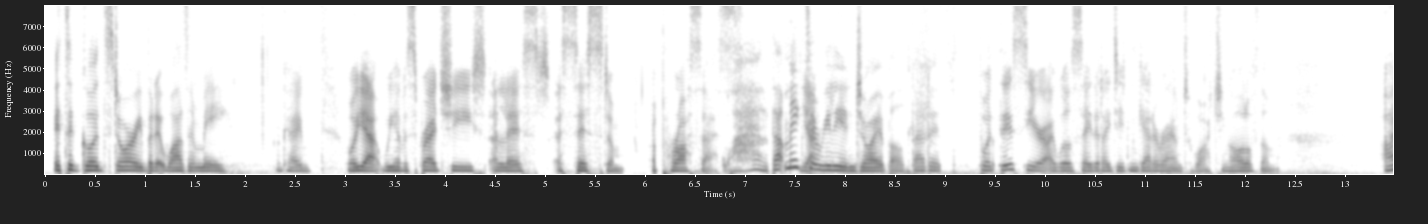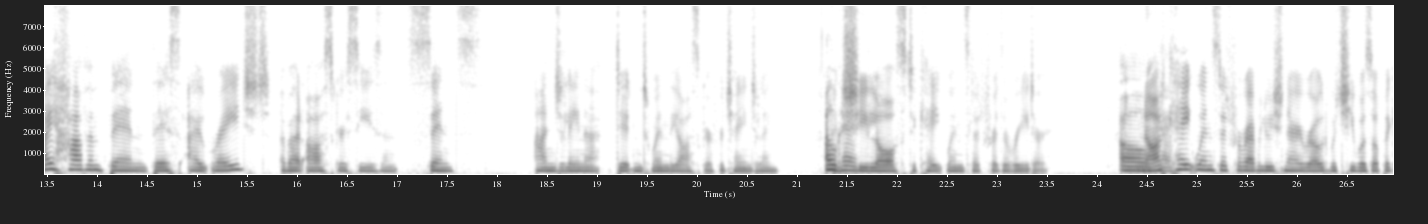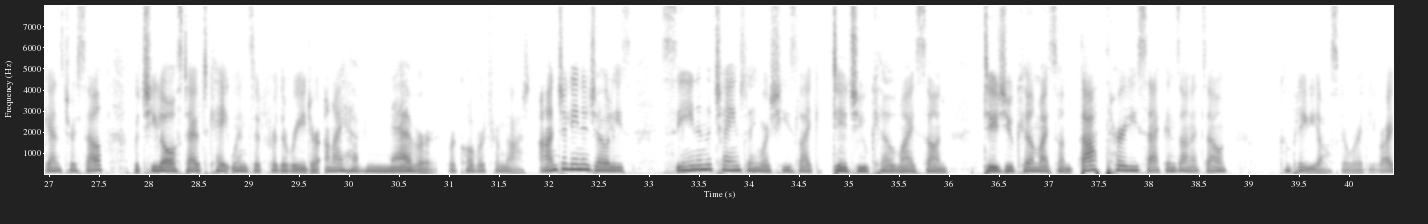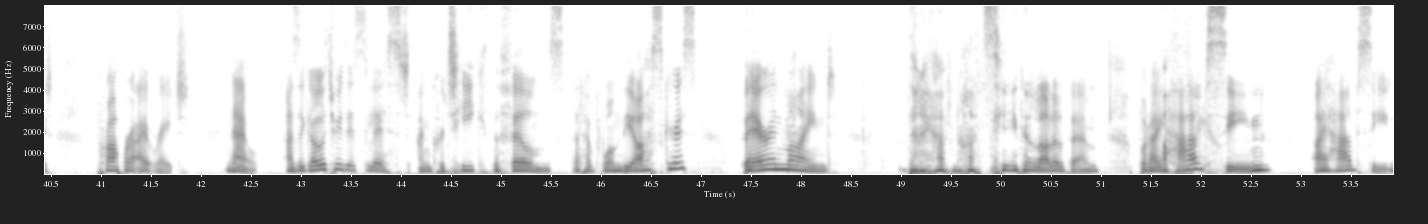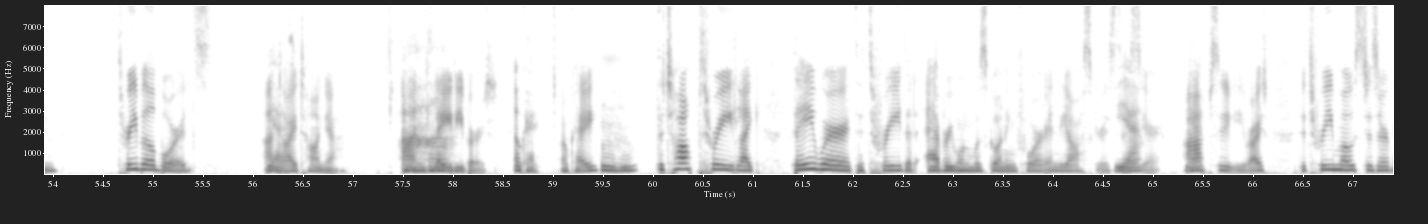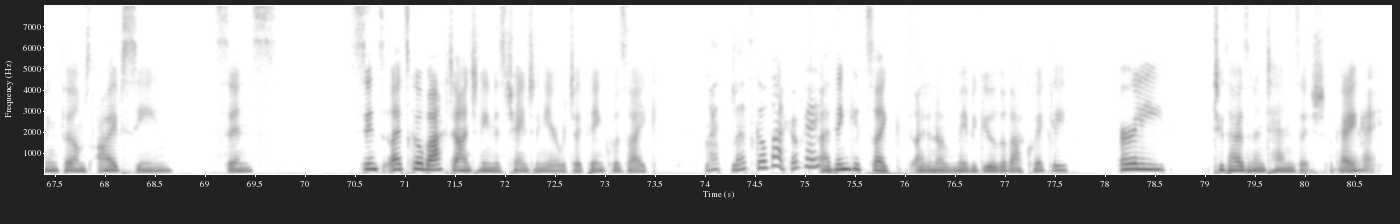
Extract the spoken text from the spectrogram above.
It's a good story, but it wasn't me. Okay. Well, yeah, we have a spreadsheet, a list, a system, a process. Wow, that makes Yeah. it really enjoyable. That is. But this year, I will say that I didn't get around to watching all of them. I haven't been this outraged about Oscar season since Angelina didn't win the Oscar for Changeling. Okay. And she lost to Kate Winslet for The Reader. oh, Not okay. Kate Winslet for Revolutionary Road, which she was up against herself, but she lost out to Kate Winslet for The Reader, and I have never recovered from that. Angelina Jolie's scene in The Changeling where she's like, Did you kill my son? Did you kill my son? That 30 seconds on its own, completely Oscar worthy, right? Proper outrage. Now, as I go through this list and critique the films that have won the Oscars, bear in mind that I have not seen a lot of them, but I have seen, I have seen Three Billboards and Yes. I Tonya and Uh-huh. Lady Bird. Okay. Okay, Mm-hmm. the top three, like they were the three that everyone was gunning for in the Oscars Yeah. this year. Yeah. Absolutely right. The three most deserving films I've seen since since let's go back to Angelina's Changeling Year, which I think was like Let, let's go back. Okay. I think it's like I don't know, maybe Google that quickly. Early 2010s ish. Okay? Okay.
